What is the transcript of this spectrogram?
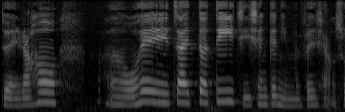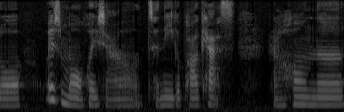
对，然后。嗯，我会在的第一集先跟你们分享说，为什么我会想要成立一个 podcast，然后呢，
